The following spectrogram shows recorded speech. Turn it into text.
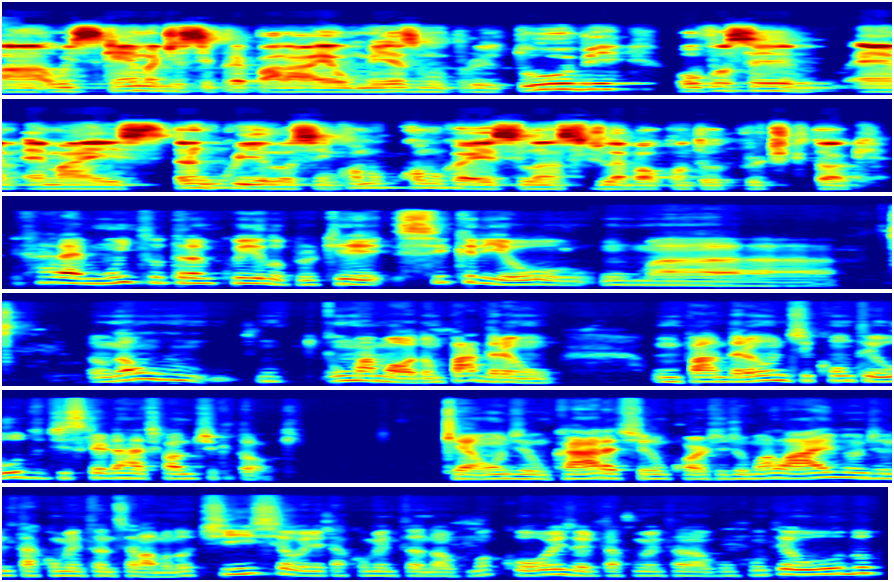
ah, o esquema de se preparar é o mesmo para o YouTube? Ou você é, é, mais tranquilo, assim? Como, como que é esse lance de levar o conteúdo para o TikTok? Cara, é muito tranquilo, porque se criou uma... Não uma moda, um padrão. Um padrão de conteúdo de esquerda radical no TikTok que é onde um cara tira um corte de uma live, onde ele tá comentando, sei lá, uma notícia, ou ele tá comentando alguma coisa, ou ele tá comentando algum conteúdo,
